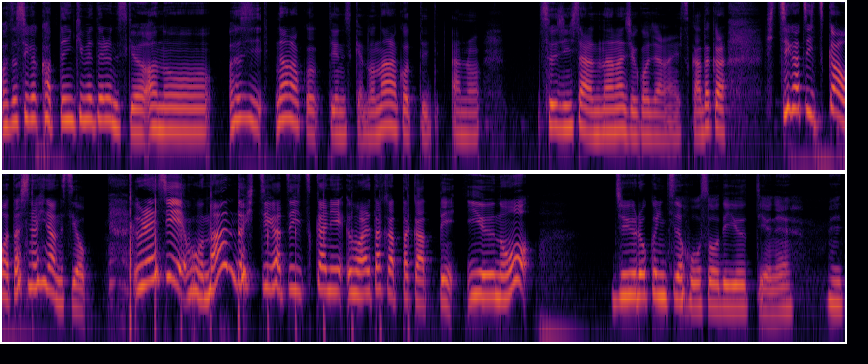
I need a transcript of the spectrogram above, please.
私が勝手に決めてるんですけどあの私7個って言うんですけど7個ってあの数字にしたら75じゃないですか。だから7月5日は私の日なんですよ。嬉しい！もう何度7月5日に生まれたかったかっていうのを16日の放送で言うっていうね。めっ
